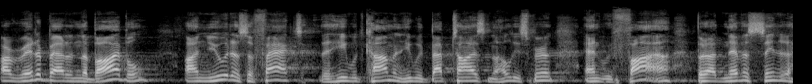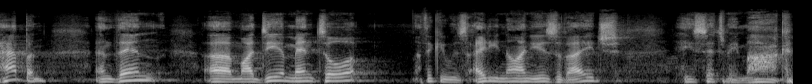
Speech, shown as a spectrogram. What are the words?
I read about it in the Bible. I knew it as a fact that he would come and he would baptize in the Holy Spirit and with fire, but I'd never seen it happen. And then uh, my dear mentor, I think he was 89 years of age, he said to me, Mark,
